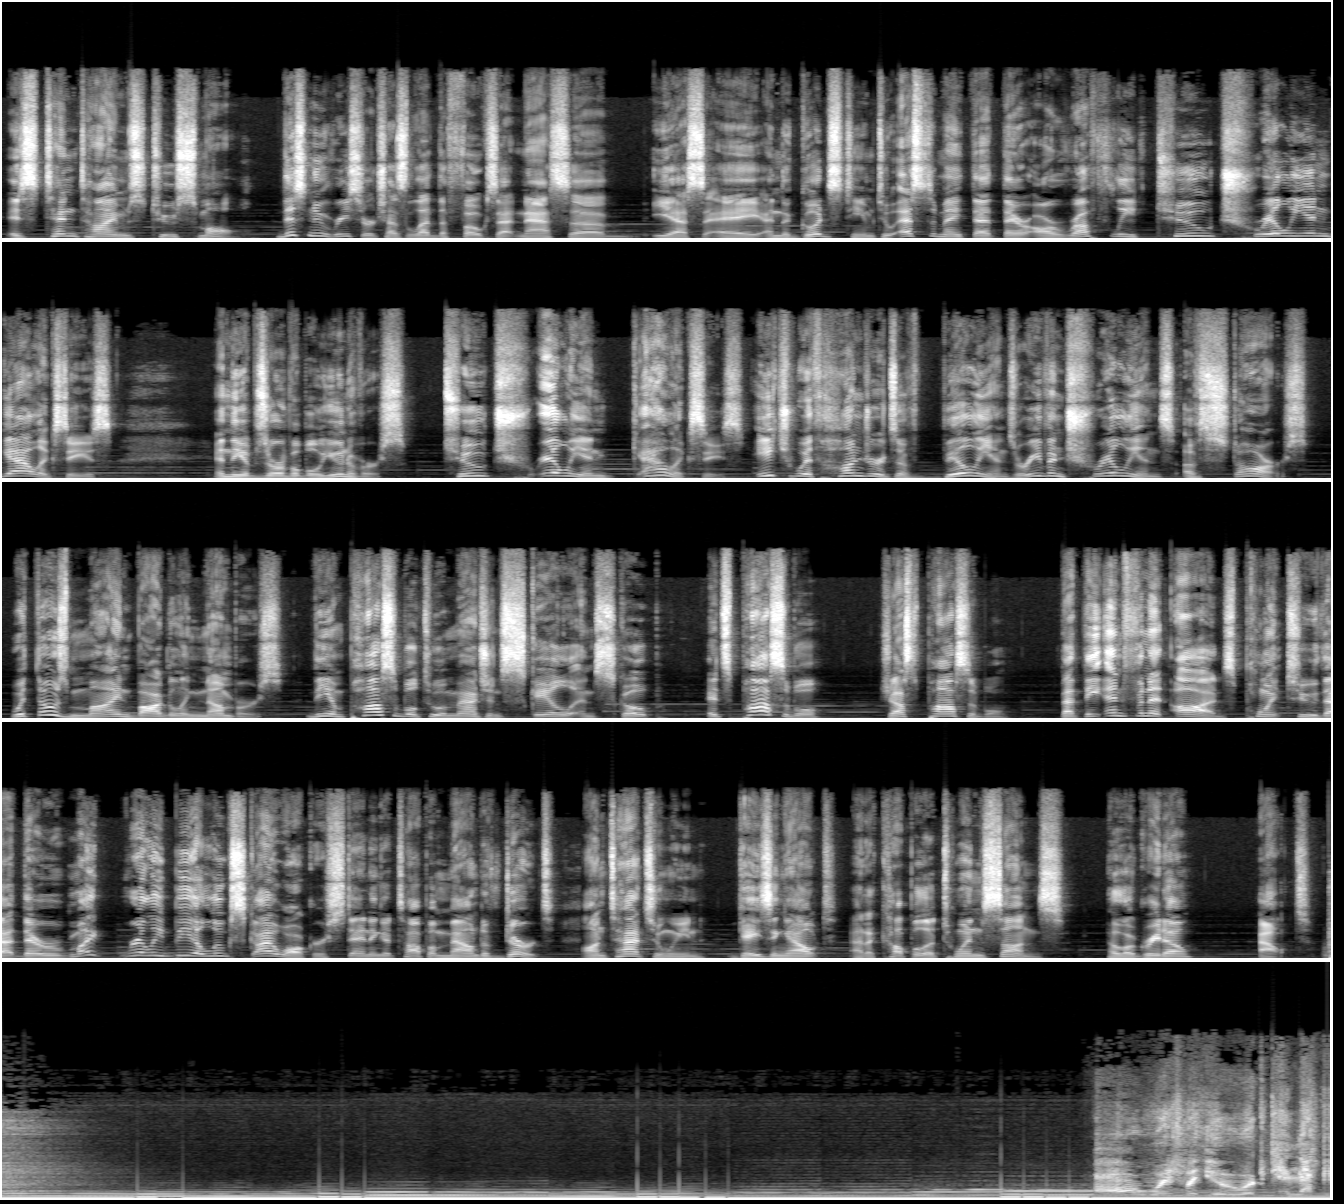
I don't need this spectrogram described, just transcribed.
is 10 times too small. This new research has led the folks at NASA, ESA, and the GOODS team to estimate that there are roughly 2 trillion galaxies in the observable universe. 2 trillion galaxies, each with hundreds of billions or even trillions of stars. With those mind boggling numbers, the impossible to imagine scale and scope, it's possible, just possible, that the infinite odds point to that there might really be a Luke Skywalker standing atop a mound of dirt on Tatooine, gazing out at a couple of twin suns. Hello, Greedo, out. Always with you what cannot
